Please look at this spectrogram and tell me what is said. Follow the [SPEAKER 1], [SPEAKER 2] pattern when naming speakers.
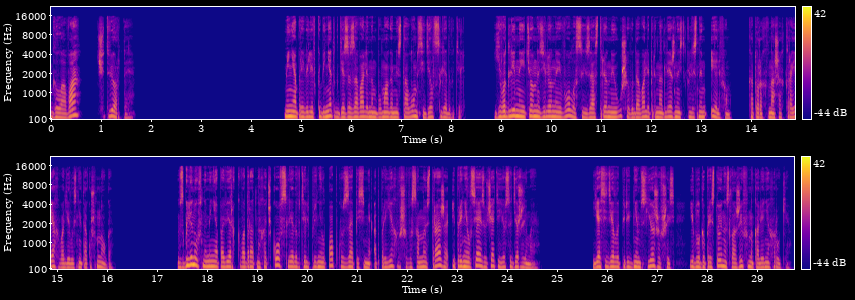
[SPEAKER 1] Глава четвертая. Меня привели в кабинет, где за заваленным бумагами столом сидел следователь. Его длинные темно-зеленые волосы и заостренные уши выдавали принадлежность к лесным эльфам, которых в наших краях водилось не так уж много. Взглянув на меня поверх квадратных очков, следователь принял папку с записями от приехавшего со мной стража и принялся изучать ее содержимое. Я сидела перед ним, съежившись и благопристойно сложив на коленях руки.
